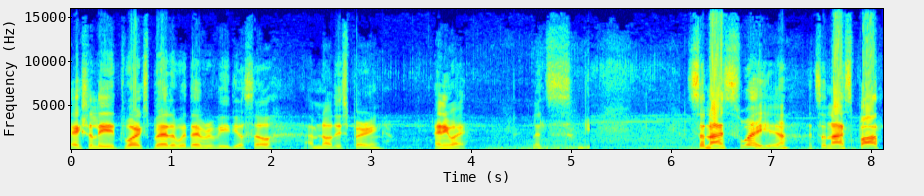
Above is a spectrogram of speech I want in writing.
Actually, it works better with every video, so I'm not despairing. Anyway, let's... It's a nice way here. It's a nice path.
